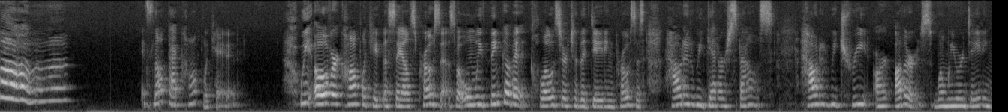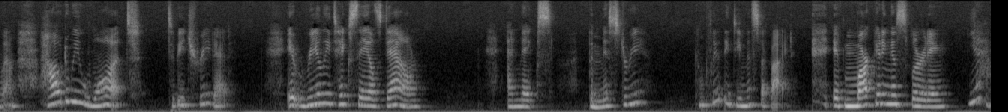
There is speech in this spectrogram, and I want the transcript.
Ah, it's not that complicated. We overcomplicate the sales process, but when we think of it closer to the dating process, how did we get our spouse? How did we treat our others when we were dating them? How do we want to be treated? It really takes sales down and makes the mystery completely demystified. If marketing is flirting, yeah,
